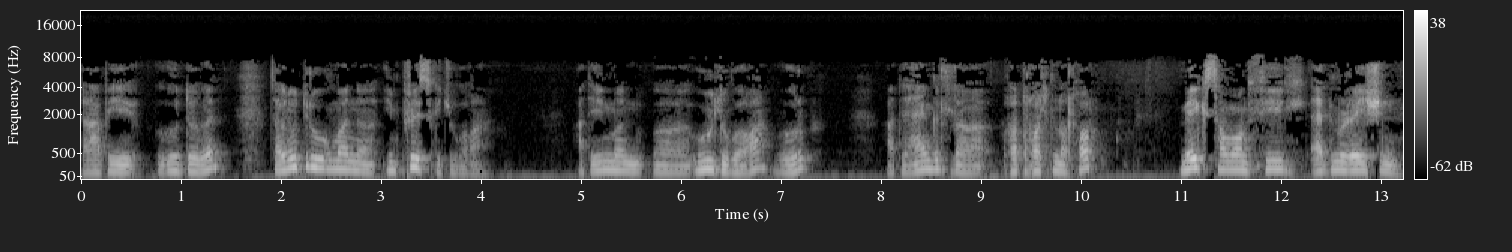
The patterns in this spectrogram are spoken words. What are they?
За би өөдөө байна. За өнөөдрийн үг маань impress гэж үг байгаа. А тэгээ энэ маань үйл үг байгаа. Verb. А тэгээ англи тодорхойлолт нь болохоор make someone feel admiration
